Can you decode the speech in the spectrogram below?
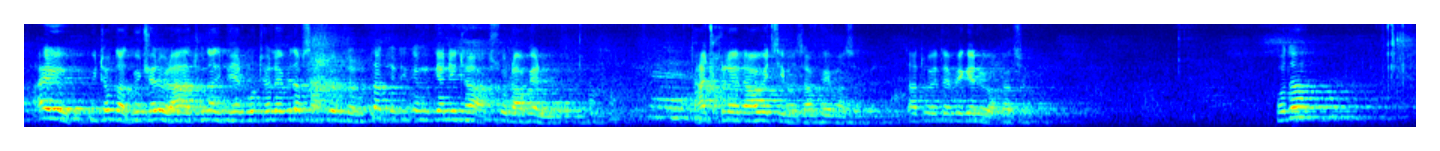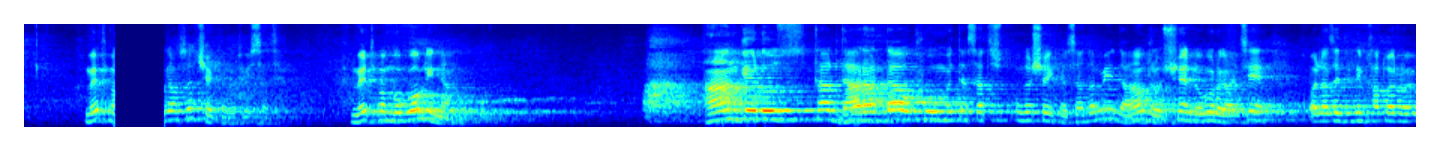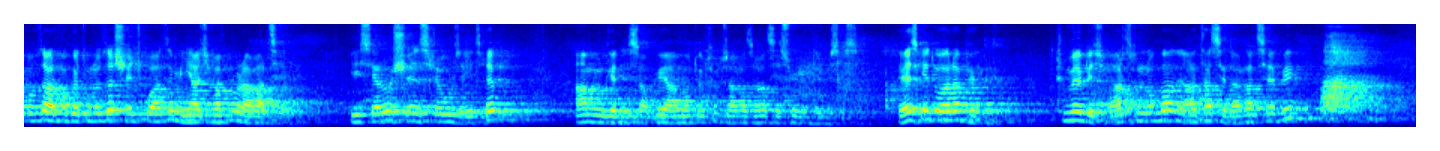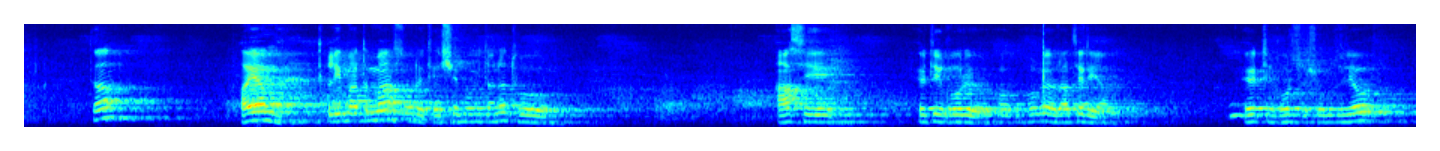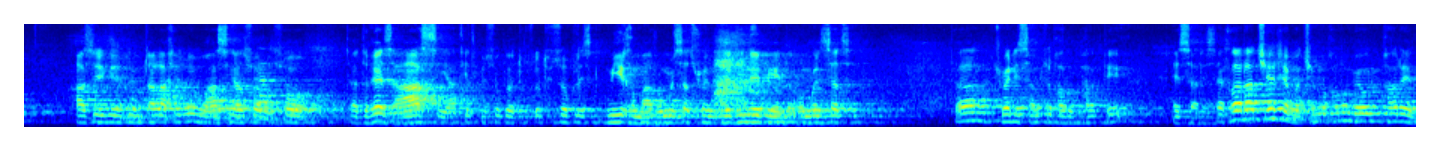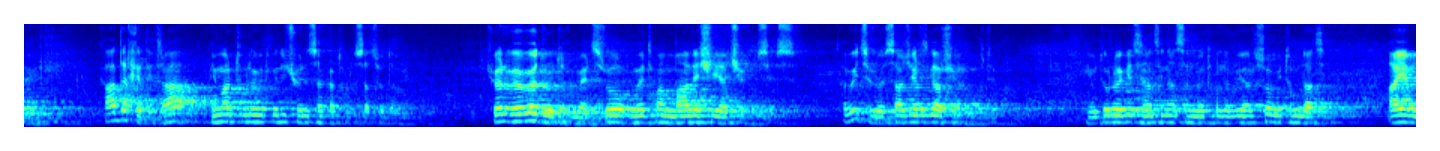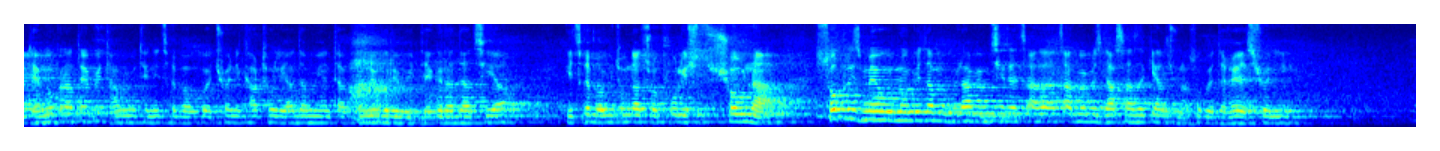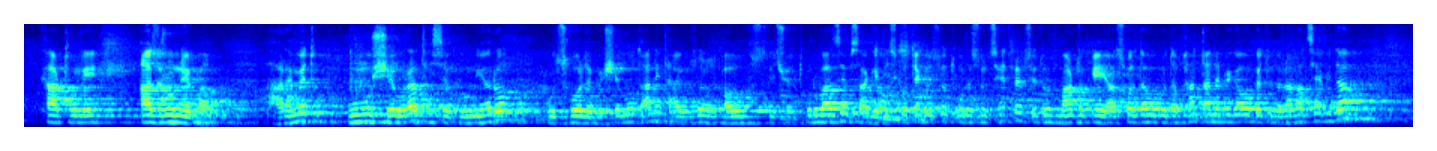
აი ვითომდაც მიჩერე რა თუნდაც ფეხბურთელები და საფეხბურთო და გენითა სულ აღერ დაჭხლე რა ვიცი მას აქვე მას დატუეტები გენუა კაცო. ოდა? მერტმა გავსა შექმნით ვისად მერტმა მოგვავლინა ანგელოსთა დარადა უფრო უმეტესად უნდა შეიქმნას ადამიანი და ამ დროს შენ როგორ გაიცი ყველაზე დიდი მხატვარი რო იყოს და არ მოგეწონოს და შენ ჭკვაზე მიაჯღაბო რაღაცები. ისე რომ შენ შეურზე იწებ ამ იმგენის საფე ამოტვირთებს რაღაც რაღაც ესულიდების ეს ეს კიდევ არაფერი. თმების მარცხნობა 1000 რაღაცები და აი ამ კლიმატმა სწორედ ეს შემოიტანა თუ ასე ერთი ღორი ხო რა წერია ერთი ღორს შეუძლიაო ასე იგი ტალახები 100 გასვლა ხო. და დღეს 100-ია თითქმის უკვე თვითოფლის მიღმა რომელსაც ჩვენ მედინებიან და რომელსაც და ჩვენი სამწუხარო ფაქტი ეს არის. ახლა რა შეეხება ჩემო ხოლმე მეორე მხარეები. გადახედეთ რა მიმართულებით მიდი ჩვენი საქართველოს საწოდავი ჩვენ ვევედროთ ღმერთს, რომ ღმერთმა მალე შეაჩეროს ეს. და ვიცი რომ საჯერის გარშე არ მოხდება. იმიტომ რომ ეგეც ნაცინასთან მეტყოლები არის, რომ ვითომდაც აი ამ დემოკრატებით ამიტომ იწყება უკვე ჩვენი ქართული ადამიანთა გუნებრივი დეგრადაცია, იწყება ვითომდაც რომ ფულის შოვნა, სოფლის მეურნეობის და რავი მცირე წარმოების გასაზრდაზე კი არ ზრუნავს უკვე დღეს ჩვენი ქართული აზროვნება. არამედ უმუშევრად ისე გუნია რომ უცხოელები შემოტანით აი უცხო გავუხსნით ჩვენ ტურბაზებს, აგი დისკოტეკებსო, ტურისტულ ცენტრებსო, თუ მარტო კი ასვალ დაუგო და ფანტანები გავუკეთო და რაღაცები და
